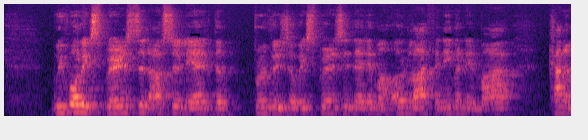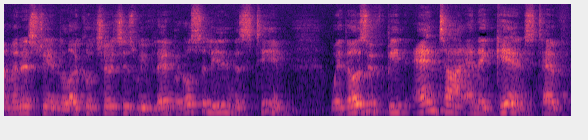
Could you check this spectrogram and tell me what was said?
We've all experienced it. I've certainly had the privilege of experiencing that in my own life and even in my kind of ministry in the local churches we've led, but also leading this team, where those who've been anti and against have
